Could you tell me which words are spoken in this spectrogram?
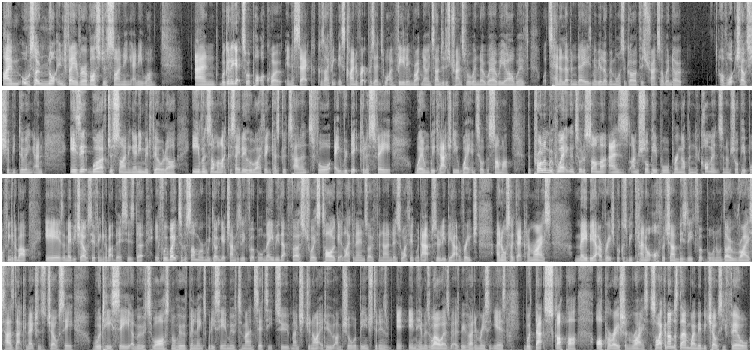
I'm also not in favour of us just signing anyone. And we're going to get to a Potter quote in a sec because I think this kind of represents what I'm feeling right now in terms of this transfer window, where we are with, what, 10, 11 days, maybe a little bit more to go of this transfer window of what Chelsea should be doing. And is it worth just signing any midfielder, even someone like Caicedo, who I think has good talents, for a ridiculous fee when we could actually wait until the summer. The problem with waiting until the summer, as I'm sure people will bring up in the comments and I'm sure people are thinking about, is, and maybe Chelsea are thinking about this, is that if we wait till the summer and we don't get Champions League football, maybe that first choice target like an Enzo Fernandez, who I think would absolutely be out of reach, and also Declan Rice may be out of reach because we cannot offer Champions League football. And although Rice has that connection to Chelsea, would he see a move to Arsenal, who have been linked? Would he see a move to Man City, to Manchester United, who I'm sure would be interested in in him as well, as, as we've heard in recent years? Would that scupper Operation Rice? So I can understand why maybe Chelsea feel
